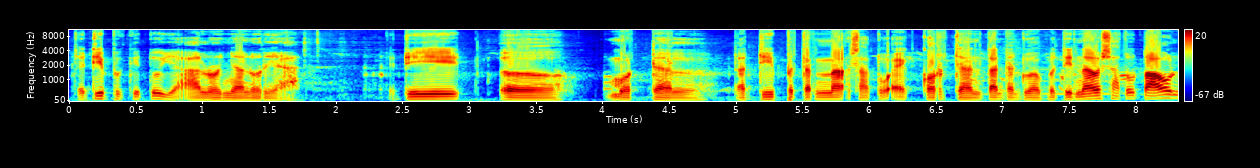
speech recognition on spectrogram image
Jadi begitu ya alurnya lur ya. Jadi e, modal tadi peternak satu ekor jantan dan dua betina satu tahun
